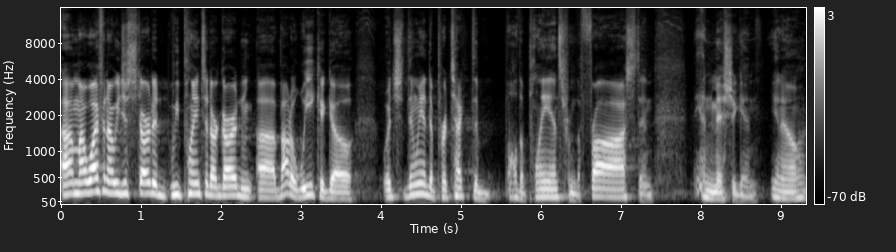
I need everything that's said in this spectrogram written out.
Uh, my wife and I, we just started, we planted our garden uh, about a week ago, which then we had to protect the, all the plants from the frost and and Michigan. You know,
